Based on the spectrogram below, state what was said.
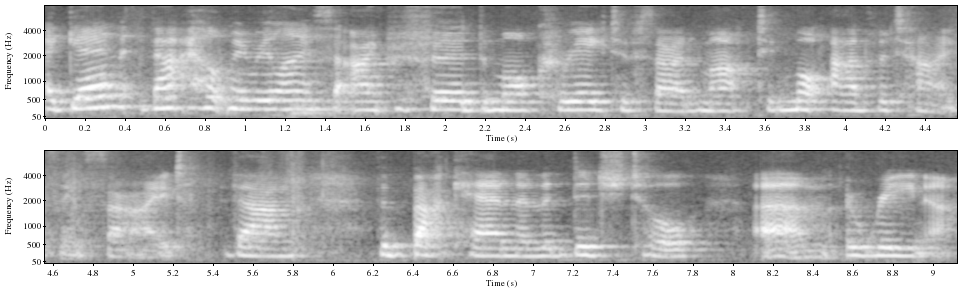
Again, that helped me realise that I preferred the more creative side of marketing, more advertising side than the back end and the digital um, arena.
